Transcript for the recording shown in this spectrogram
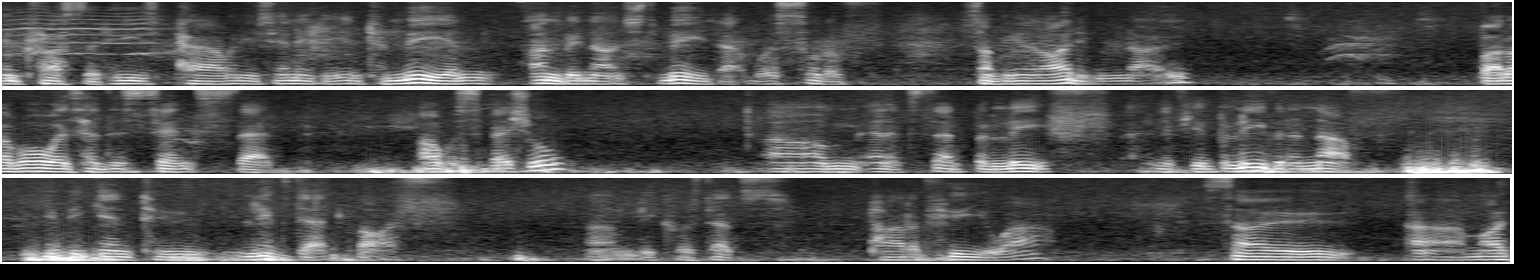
entrusted his power and his energy into me. And unbeknownst to me, that was sort of something that I didn't know. But I've always had this sense that I was special. Um, and it's that belief. And if you believe it enough, you begin to live that life um, because that's part of who you are. So um, I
